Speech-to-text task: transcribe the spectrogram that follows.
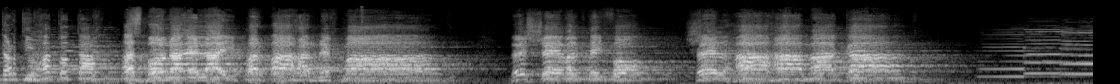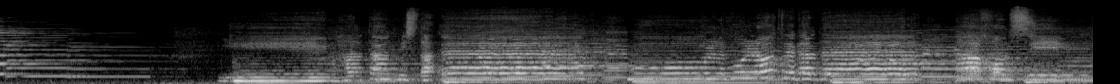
תרטיב התותח, אז בואנה אליי פרפר נחמד, ושב על כתפו של המגד. אם הטנק מסתער מול גבולות וגדר, החומסים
